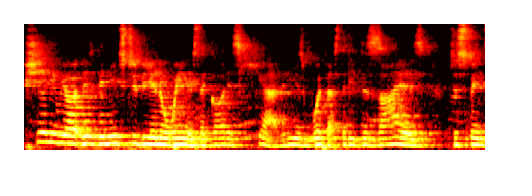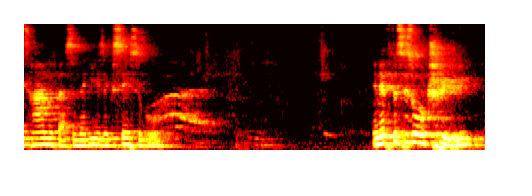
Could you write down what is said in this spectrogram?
Surely we are, there, there needs to be an awareness that God is here, that He is with us, that He desires to spend time with us, and that He is accessible. And if this is all true,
